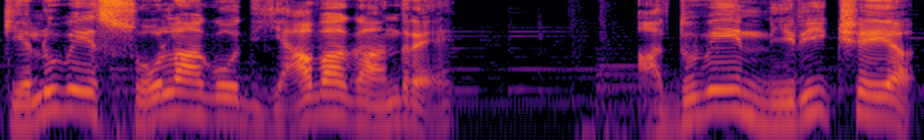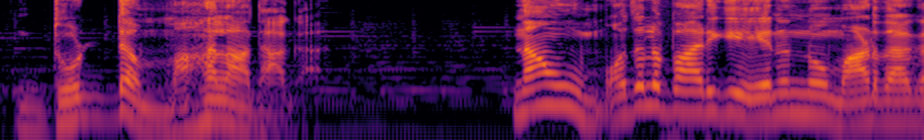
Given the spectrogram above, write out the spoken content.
ಗೆಲುವೇ ಸೋಲಾಗೋದು ಯಾವಾಗ ಅಂದರೆ, ಅದುವೇ ನಿರೀಕ್ಷೆಯ ದೊಡ್ಡ ಮಹಲಾದಾಗ. ನಾವು ಮೊದಲ ಬಾರಿಗೆ ಏನನ್ನೋ ಮಾಡಿದಾಗ,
